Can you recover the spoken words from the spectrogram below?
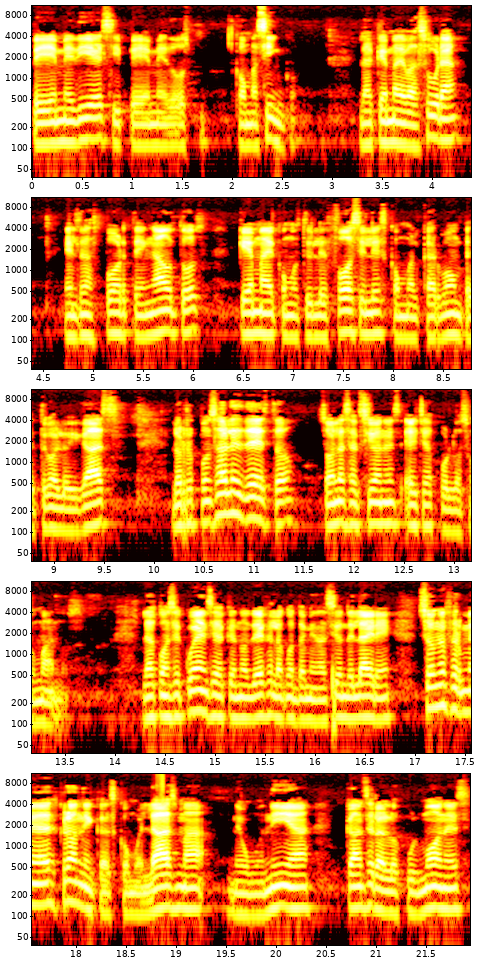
PM10 y PM2,5, la quema de basura, el transporte en autos, quema de combustibles fósiles como el carbón, petróleo y gas. Los responsables de esto son las acciones hechas por los humanos. Las consecuencias que nos deja la contaminación del aire son enfermedades crónicas como el asma, neumonía, cáncer a los pulmones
